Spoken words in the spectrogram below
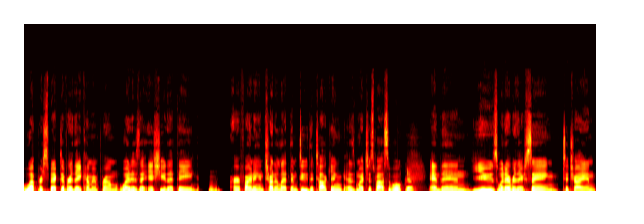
what perspective are they coming from? What is the issue that they Mhm. are finding and try to let them do the talking as much as possible Yeah. and then use whatever they're saying to try and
